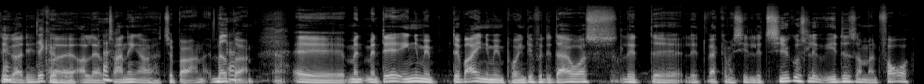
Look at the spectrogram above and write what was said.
Det gør de. Det Det kan kan vi. og, og lave tegninger til børn, med Ja. børn. Øh, men men det, er egentlig min, det var egentlig min pointe, fordi der er jo også lidt, øh, lidt, hvad kan man sige, lidt cirkusliv i det, som man får.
